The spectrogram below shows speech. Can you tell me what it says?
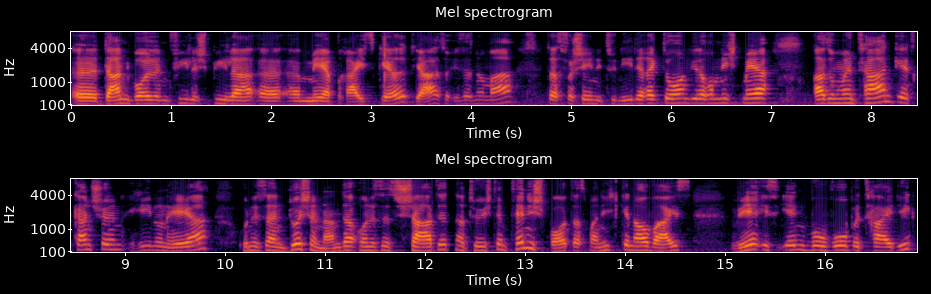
Äh, dann wollen viele Spieler äh, mehr Preisgeld, ja, so ist es nun mal. Das verstehen die Turnierdirektoren wiederum nicht mehr. Also momentan geht es ganz schön hin und her und es ist ein Durcheinander und es ist, schadet natürlich dem Tennissport, dass man nicht genau weiß, wer ist irgendwo wo beteiligt,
